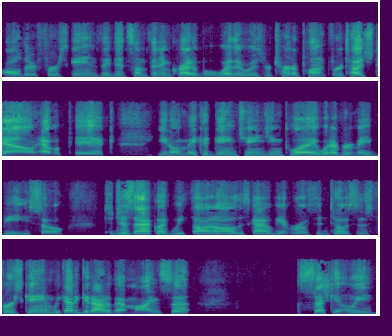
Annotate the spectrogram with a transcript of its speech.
all their first games they did something incredible whether it was return a punt for a touchdown have a pick you know make a game changing play whatever it may be. So to just act like we thought oh this guy will get roasted and his first game we got to get out of that mindset. Secondly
